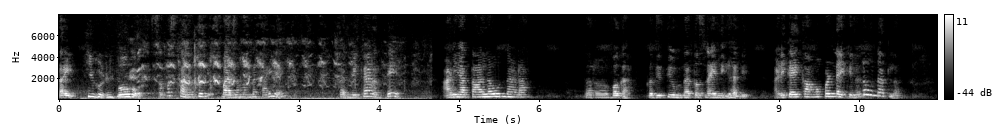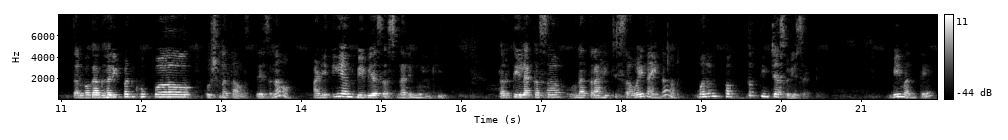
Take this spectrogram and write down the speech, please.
ताई हो हो ना तुम्ही माझं म्हणणं काय आहे. तर मी काय म्हणते आणि आता आला उन्हाळा. तर बघा कधी ती उन्हातच नाही निघाली. आणि काही कामं पण नाही केलं ना उन्हातलं. तर बघा घरी पण खूप उष्णता असतेच ना? आणि ती एमबीबीएस असणारी मुलगी. तर तिला कसं उन्हात राहायची सवय नाही ना? म्हणून फक्त तिच्या सोयीसाठी. मी म्हणते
